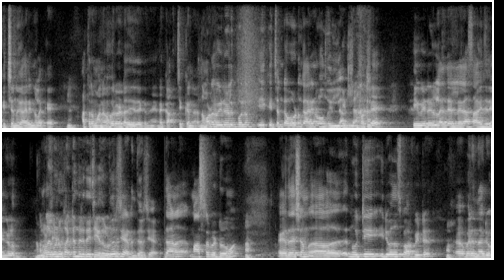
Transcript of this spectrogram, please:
കിച്ചൺ കാര്യങ്ങളൊക്കെ. അത്ര മനോഹരമായിട്ടാണ് ചെയ്തേക്കുന്നത് എന്റെ ചിക്കൻ നമ്മുടെ വീടുകളിൽ പോലും ഈ കിച്ചൺ കബോർഡും കാര്യങ്ങളൊന്നും ഇല്ല. പക്ഷേ ഈ വീടുകളിൽ അതിന്റെ എല്ലാ സാഹചര്യങ്ങളും നമ്മളെ കൊണ്ട് പറ്റുന്ന രീതിയിൽ ചെയ്തു തീർച്ചയായിട്ടും തീർച്ചയായിട്ടും. ഇതാണ് മാസ്റ്റർ ബെഡ്റൂം ഏകദേശം നൂറ്റി ഇരുപത് സ്ക്വയർ ഫീറ്റ് വരുന്ന ഒരു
